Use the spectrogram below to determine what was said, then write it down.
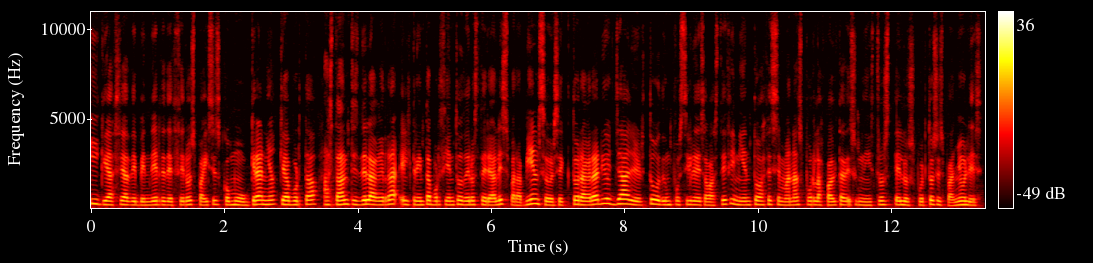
y que hace a depender de terceros países como Ucrania, que aporta hasta antes de la guerra el 30% de los cereales para pienso. El sector agrario ya alertó de un posible desabastecimiento hace semanas por la falta de suministros en los puertos españoles,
